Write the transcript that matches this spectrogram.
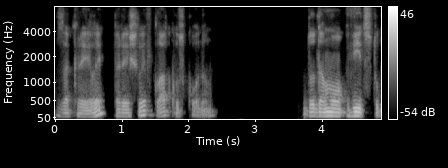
Закрили, перейшли в вкладку з кодом. Додамо відступ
